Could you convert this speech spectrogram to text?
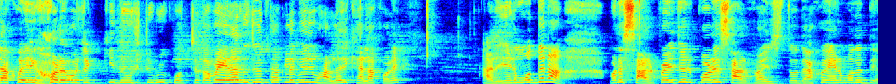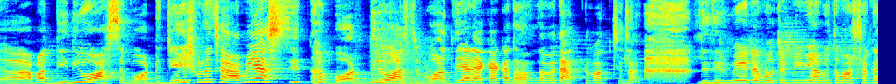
দেখো এই ঘরে বসে কী দুষ্টুমি করছে। তবে এরা দুজন থাকলে বেশ ভালোই খেলা করে। আর এর মধ্যে না মানে সারপ্রাইজের পরে সারপ্রাইজ তো দেখো এর মধ্যে আমার দিদিও আসছে বড়দি যেই শুনেছে আমি আসছি, তো বড়দিও আসছে। বড়দি আর একা একা দমদমে থাকতে পারছি না। দিদির মেয়েটা বলছে, মিমি, আমি তোমার সঙ্গে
